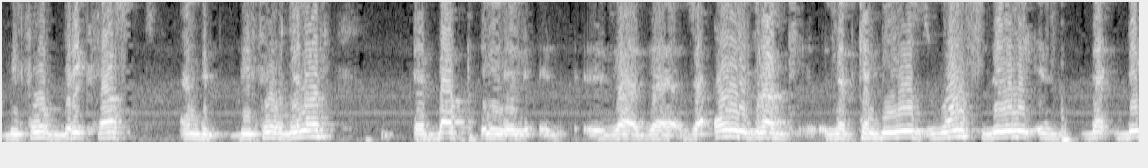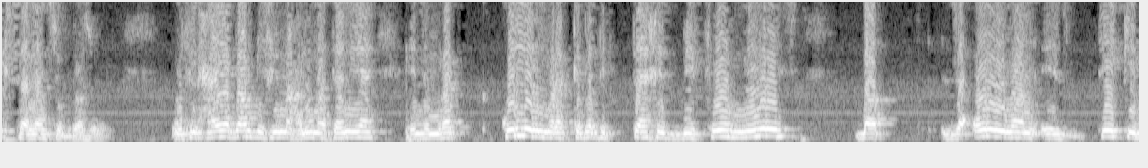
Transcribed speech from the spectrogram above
before breakfast and before dinner but the, the, the only drug that can be used once daily dexlansoprazole وفي الحقيقة برضو في معلومة تانية إن. كل المركبات بتتاخد before meals but the only one is taken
